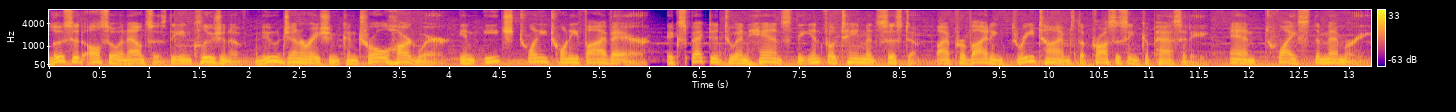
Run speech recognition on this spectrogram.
Lucid also announces the inclusion of new generation control hardware in each 2025 Air, expected to enhance the infotainment system by providing three times the processing capacity and twice the memory.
